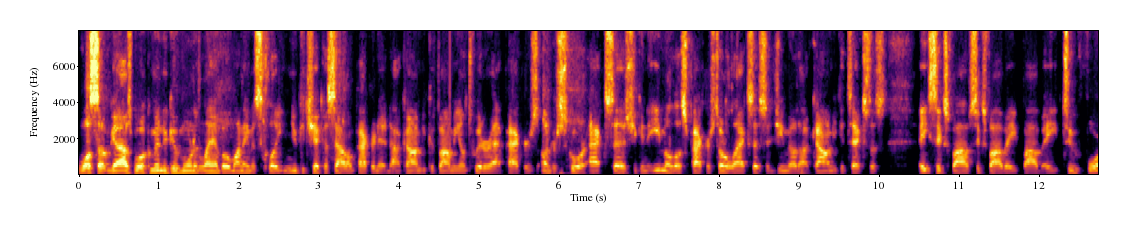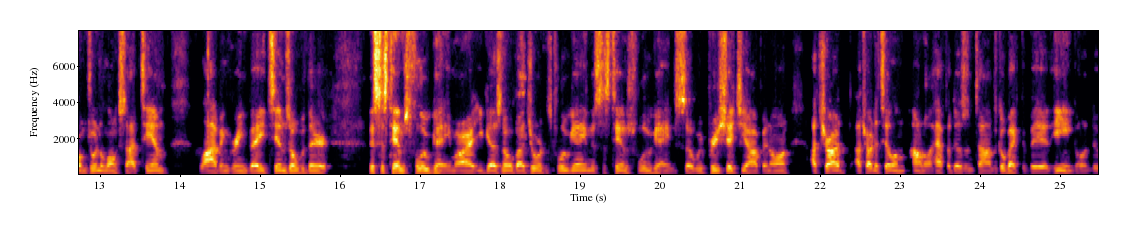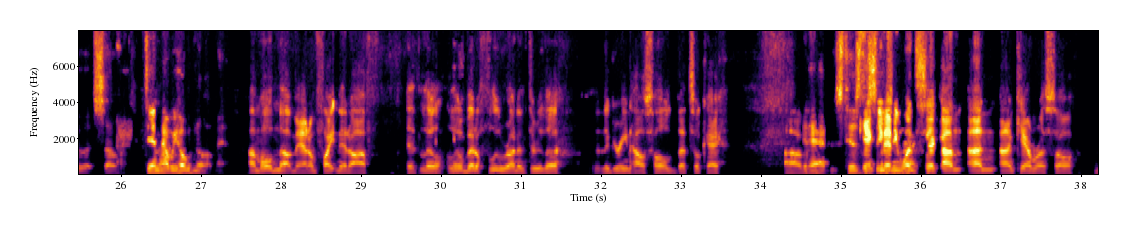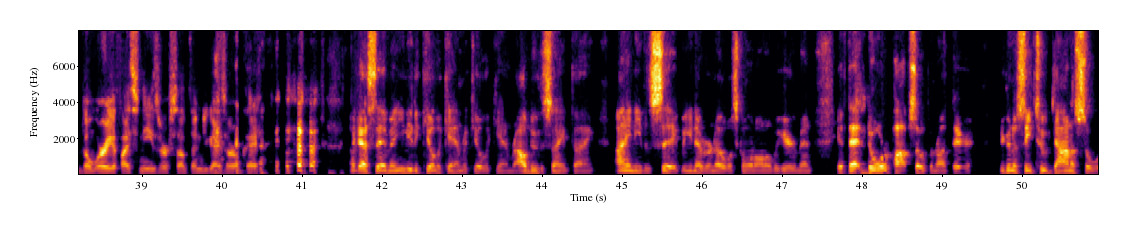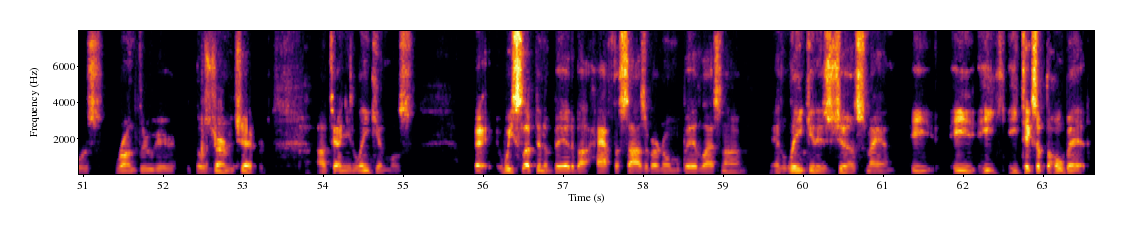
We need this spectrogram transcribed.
What's up, guys? Welcome into Good Morning Lambeau. My name is Clayton. You can check us out on packernet.com. You can find me on Twitter at Packers underscore access. You can email us Packers total access at gmail.com. You can text us 865 658 5824. I'm joined alongside Tim live in Green Bay. Tim's over there. This is Tim's flu game. All right. You guys know about Jordan's flu game. This is Tim's flu game. So we appreciate you hopping on. I tried, I tried to tell him, I don't know, half a dozen times, go back to bed. He ain't gonna do it. So Tim, how we holding up, man? I'm holding up, man. I'm fighting it off a little a little bit of flu running through the the green household. That's okay. Um, it happens. Tis can't get anyone right? sick on on on camera, so don't worry if I sneeze or something. You guys are okay. like I said, man, you need to kill the camera, kill the camera. I'll do the same thing. I ain't even sick, but you never know what's going on over here, man. If that door pops open right there, you're gonna see two dinosaurs run through here. Those German shepherds. I'm telling you, Lincoln was. Eh, we slept in a bed about half the size of our normal bed last night and Lincoln is just man, he he he he takes up the whole bed.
